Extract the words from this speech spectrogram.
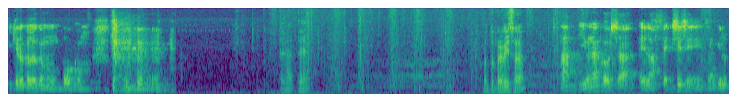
Y creo que lo quemé un poco. Espérate. Con tu permiso, ¿eh? Ah, y una cosa, el aceite... Sí, sí, tranquilo.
